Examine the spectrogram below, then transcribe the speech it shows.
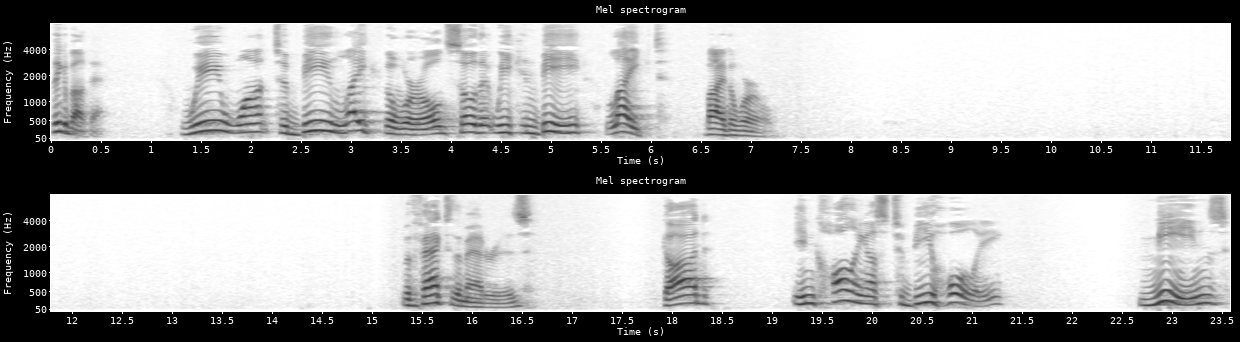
Think about that. We want to be like the world so that we can be liked by the world. But the fact of the matter is, God, in calling us to be holy, means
